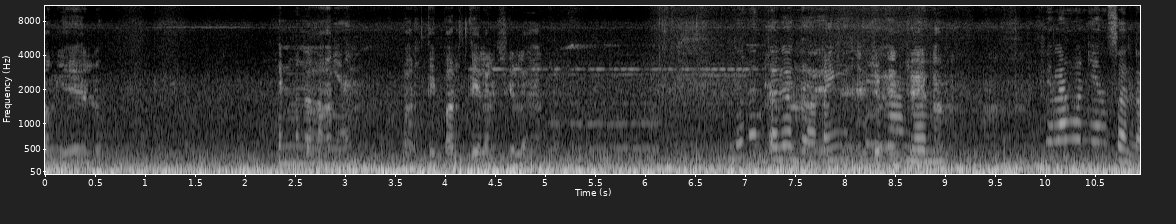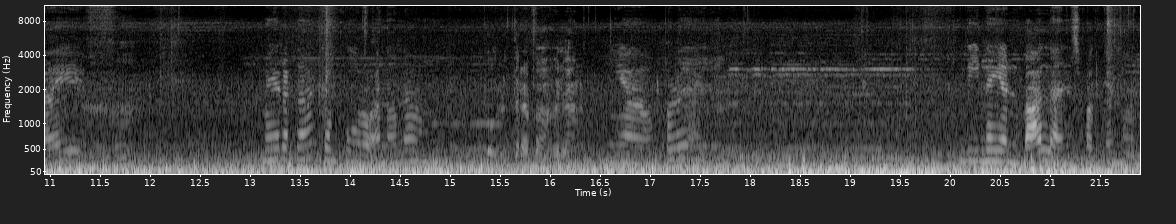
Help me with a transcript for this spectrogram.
pang yelo. Yan mo na lang yan. Party-party lang sila. Ganun talaga. Kaya Enjoy, enjoy kailangan, lang. kailangan yan sa life. Mahirap na kung puro ano lang. Puro trabaho lang. Yeah, correct. Hindi na yan balance pag ganun.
